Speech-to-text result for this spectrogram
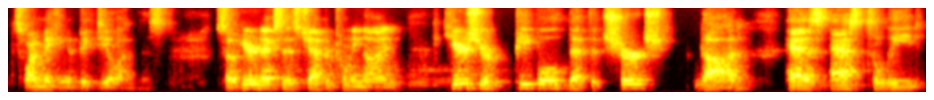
That's why I'm making a big deal out of this. So here in Exodus chapter 29, here's your people that the church, God, has asked to lead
